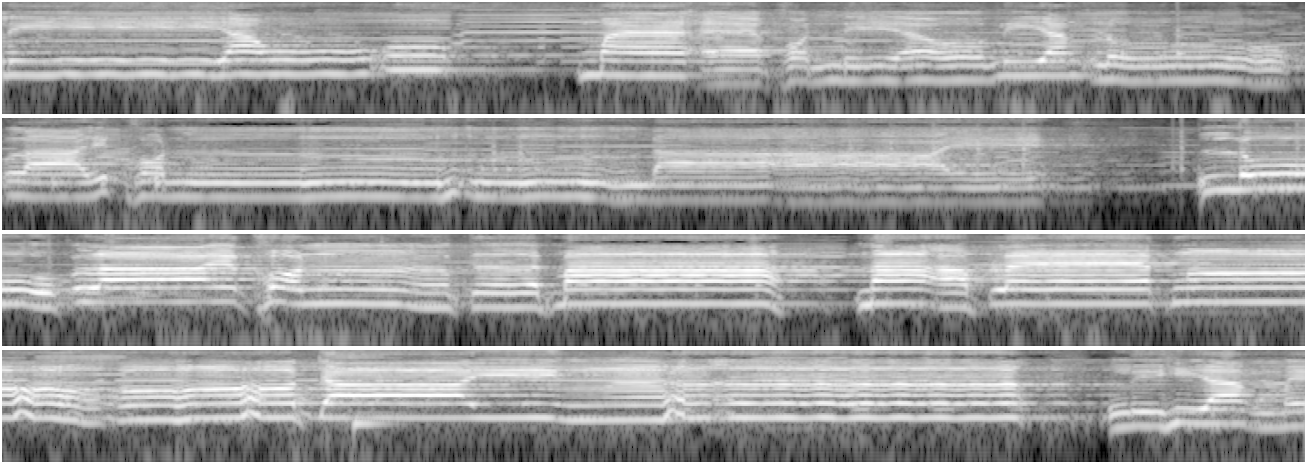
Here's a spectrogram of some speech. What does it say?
เลี้ยวแม่คนเดียวเลี้ยงลูกหลายคนได้ ลูกหลายคนเกิดมาหน้าแปลกงอใจ ยงไม่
